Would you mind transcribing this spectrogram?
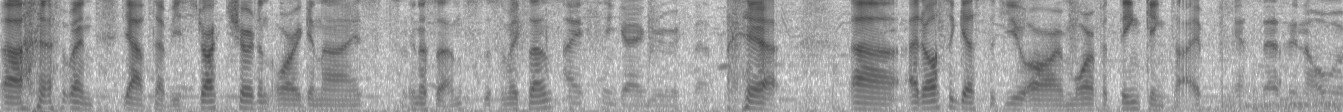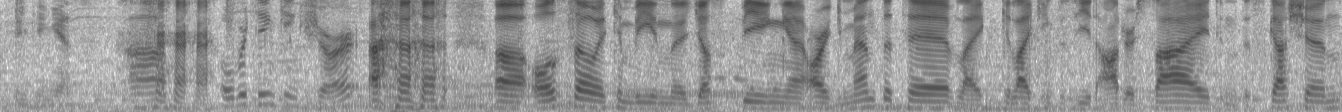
uh, when you have to be structured and organized in a sense. Does it make sense? I think I agree with that. yeah. Uh, I'd also guess that you are more of a thinking type. Yes, as in overthinking. Yes. Uh, overthinking, sure. uh, also, it can be in the just being uh, argumentative, like liking to see the other side in the discussion.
